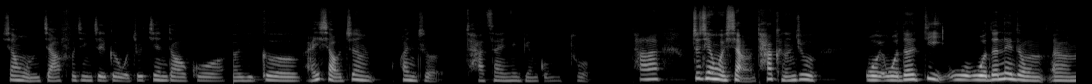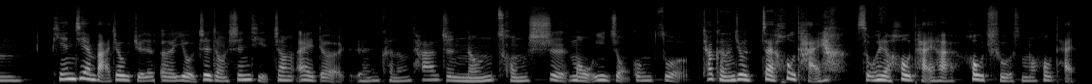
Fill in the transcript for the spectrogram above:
像我们家附近这个，我就见到过呃一个矮小症患者，他在那边工作。他之前我想，他可能就我我的第我我的那种嗯。偏见吧，就觉得呃有这种身体障碍的人，可能他只能从事某一种工作，他可能就在后台啊，所谓的后台哈，后厨什么后台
